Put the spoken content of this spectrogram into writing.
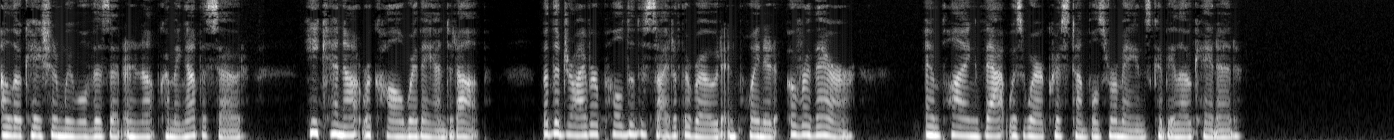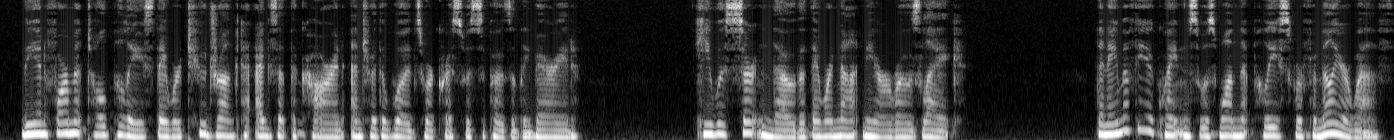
a location we will visit in an upcoming episode, he cannot recall where they ended up, but the driver pulled to the side of the road and pointed over there, implying that was where Chris Temple's remains could be located. The informant told police they were too drunk to exit the car and enter the woods where Chris was supposedly buried. He was certain, though, that they were not near Rose Lake. The name of the acquaintance was one that police were familiar with,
